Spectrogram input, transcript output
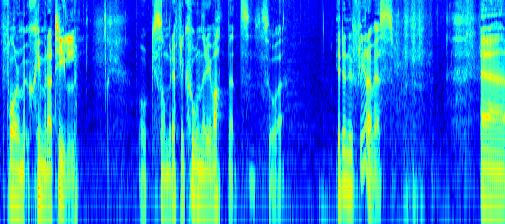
form skimrar till. Och som reflektioner i vattnet så är det nu flera väss. Eh,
